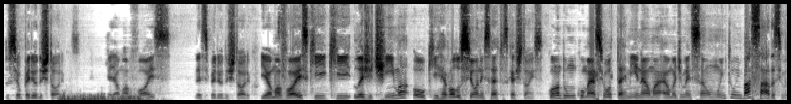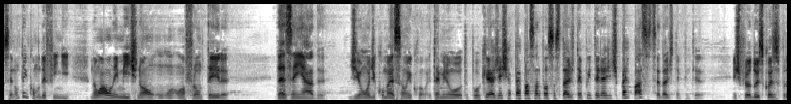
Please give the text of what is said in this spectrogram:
do seu período histórico. Ele é uma voz desse período histórico. E é uma voz que, que legitima ou que revoluciona em certas questões. Quando um começa e o outro termina, é uma, é uma dimensão muito embaçada, assim, você não tem como definir. Não há um limite, não há um- uma fronteira desenhada de onde começa um e termina o outro. Porque a gente é perpassado pela sociedade o tempo inteiro e a gente perpassa a sociedade o tempo inteiro. A gente produz coisas pro,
